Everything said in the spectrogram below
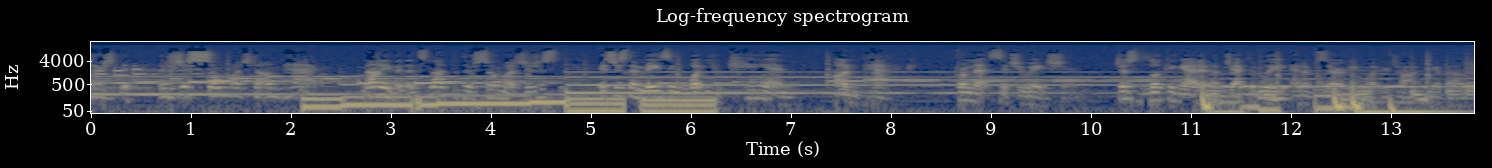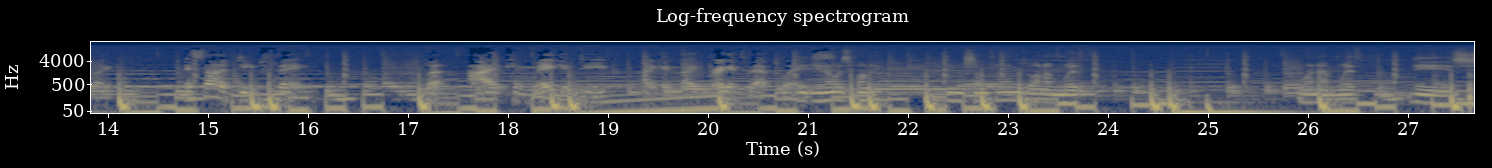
There's there's just so much to unpack. Not even it's not that there's so much. There's just it's just amazing what you can unpack from that situation. Just looking at it objectively and observing what you're talking about, like it's not a deep thing, but I can make it deep. I can like bring it to that place. You know what's funny? You know, sometimes when I'm with when I'm with these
